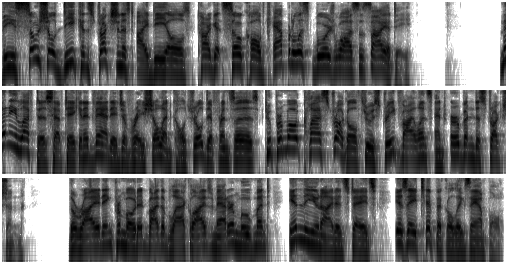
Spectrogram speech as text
these social deconstructionist ideals target so called capitalist bourgeois society. Many leftists have taken advantage of racial and cultural differences to promote class struggle through street violence and urban destruction. The rioting promoted by the Black Lives Matter movement in the United States is a typical example.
